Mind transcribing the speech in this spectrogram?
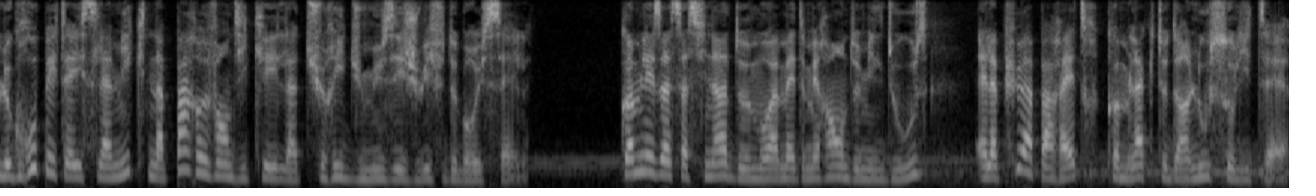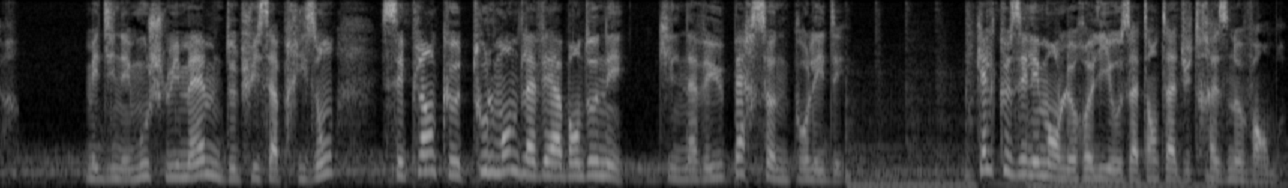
Le groupe État islamique n'a pas revendiqué la tuerie du musée juif de Bruxelles. Comme les assassinats de Mohamed Merah en 2012, elle a pu apparaître comme l'acte d'un loup solitaire. Médine Mouche lui-même, depuis sa prison, s'est plaint que tout le monde l'avait abandonné, qu'il n'avait eu personne pour l'aider. Quelques éléments le relient aux attentats du 13 novembre.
